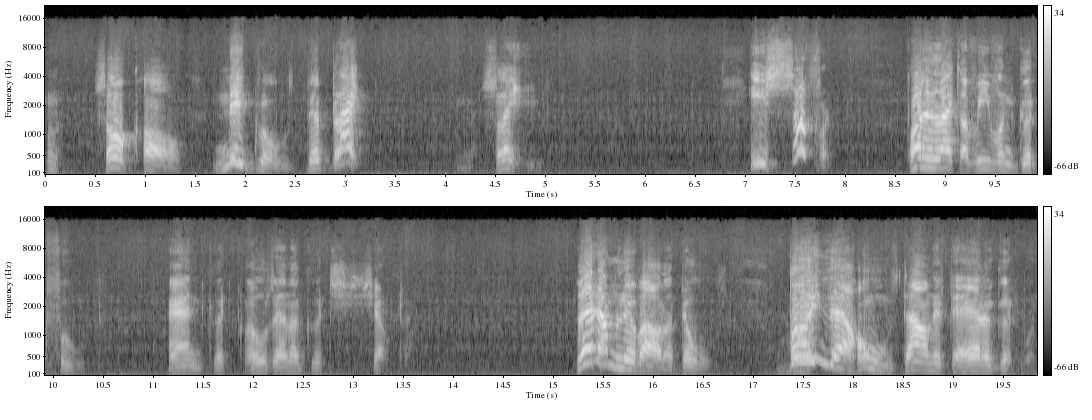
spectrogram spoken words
hmm, so-called Negroes, the black slave, he suffered for the lack of even good food and good clothes and a good shelter. Let them live out of doors. Burn their homes down if they had a good one.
